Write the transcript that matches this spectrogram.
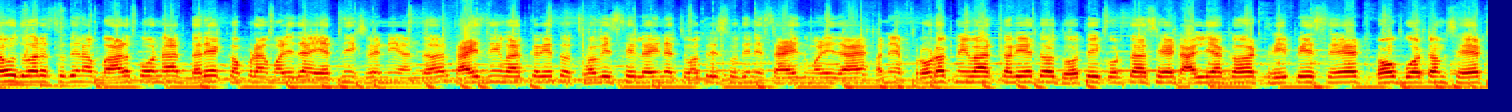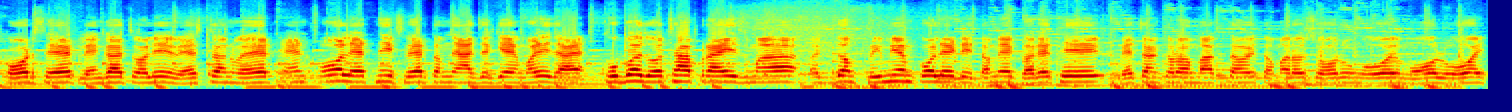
ચૌદ વર્ષ સુધીના બાળકોના દરેક કપડા મળી જાય એથનિક વેર અંદર. સાઇઝની વાત કરીએ તો છવ્વીસથી લઈને ચોત્રીસ સુધીની સાઈઝ મળી જાય. અને પ્રોડક્ટની વાત કરીએ તો dhoti kurta set Alia cut three piece set top bottom set code set lehenga choli western wear and all ethnics wear તમને આ જગ્યાએ મળી જાય. ખૂબ જ ઓછા પ્રાઇસમાં એકદમ પ્રીમિયમ ક્વોલિટી તમે ઘરેથી વેચાણ કરવા માંગતા હોય, તમારો શોરૂમ હોય મોલ હોય,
